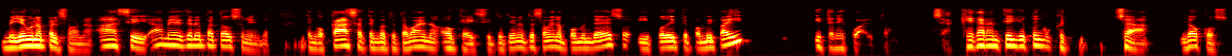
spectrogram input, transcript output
Me llega una persona, ah, sí, ah, mira, quiero ir para Estados Unidos. Tengo casa, tengo esta vaina, ok, si tú tienes esta vaina, ponme de eso y puedo irte para mi país y tener cuarto. O sea, ¿qué garantía yo tengo que, o sea, locos?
